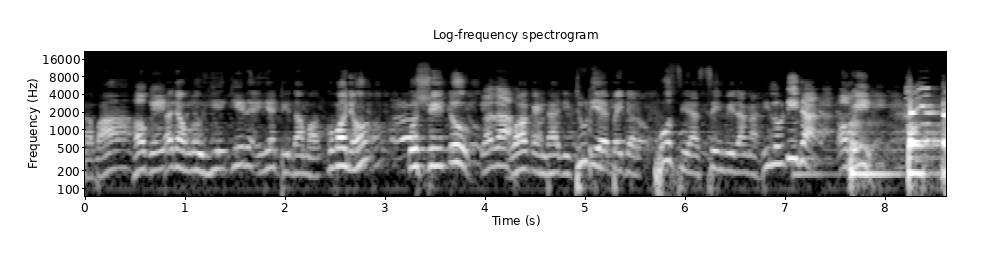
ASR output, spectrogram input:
တာပါဟုတ်ကဲ့ဒါကြောင့်မလို့ယဉ်ကျေးတဲ့အရက်ဒေတာမှာကိုမောင်ကျော်ကိုရွှေတို့ရသားဝါကန်သားကြီးဒုတိယပိတ်ကြတော့အဖိုးဆရာစိန်မိတာကဒီလိုတိတာဟုတ်ပြီ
